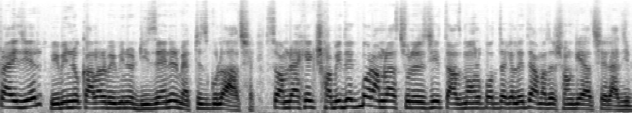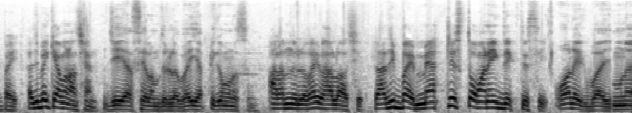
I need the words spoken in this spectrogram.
প্রাইজের বিভিন্ন কালার বিভিন্ন ডিজাইনের ম্যাট্রেসগুলো আছে। সো আমরা এক এক সবই দেখব আমরা আজ চলে এসেছি তাজমহল পদ্মা গ্যালারিতে। আমাদের সঙ্গে আছে রাজীব ভাই। রাজীব ভাই কেমন আছেন? জি আছি আলহামদুলিল্লাহ ভাই। আপনি কেমন আছেন? আলহামদুলিল্লাহ ভাই ভালো আছি। রাজীব ভাই ম্যাট্রেস তো অনেক দেখতেছি। অনেক ভাই। মানে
